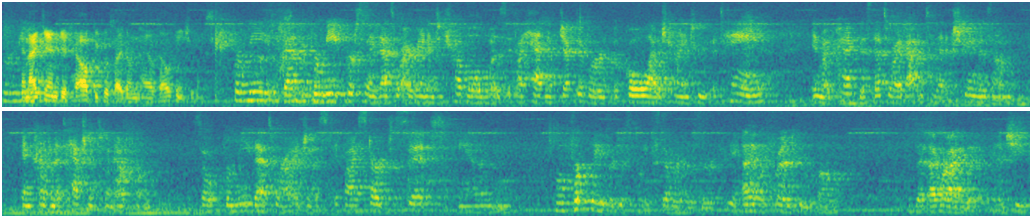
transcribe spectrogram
me, and I can't get help because I don't have health insurance. For me, that, for me personally, that's where I ran into trouble was if I had an objective or a goal I was trying to attain in my practice, that's where I got into that extremism and kind of an attachment to an outcome. So for me, that's where I just, if I start to sit and, Well, some things are just plain stubbornness, or, Yeah. I have a friend who, um, that I ride with, and she's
